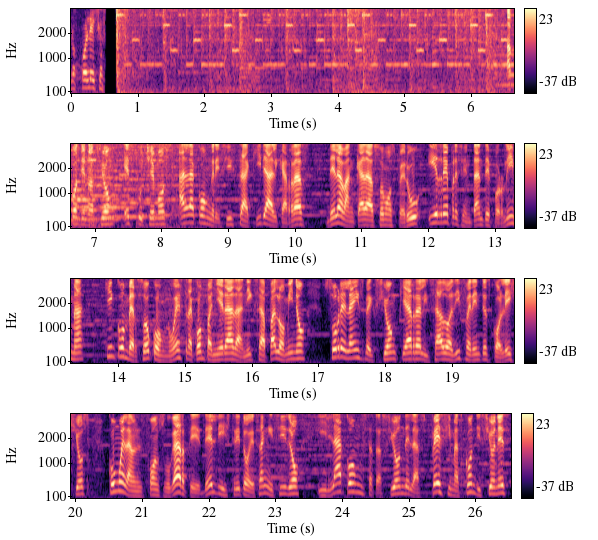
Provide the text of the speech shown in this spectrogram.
los colegios. A continuación, escuchemos a la congresista Kira Alcarraz de la bancada Somos Perú y representante por Lima, quien conversó con nuestra compañera Danixa Palomino sobre la inspección que ha realizado a diferentes colegios como el Alfonso Ugarte del distrito de San Isidro y la constatación de las pésimas condiciones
